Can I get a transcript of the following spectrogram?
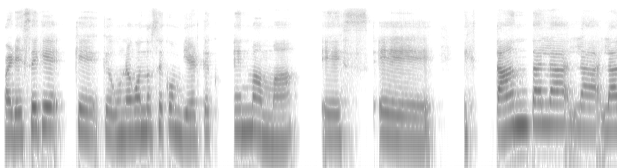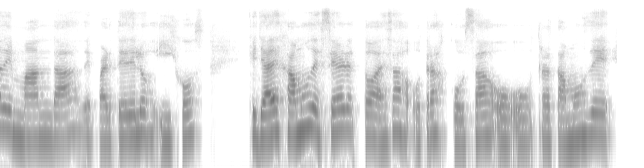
parece que, que, que una cuando se convierte en mamá es, eh, es tanta la, la, la demanda de parte de los hijos que ya dejamos de ser todas esas otras cosas o, o tratamos de,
